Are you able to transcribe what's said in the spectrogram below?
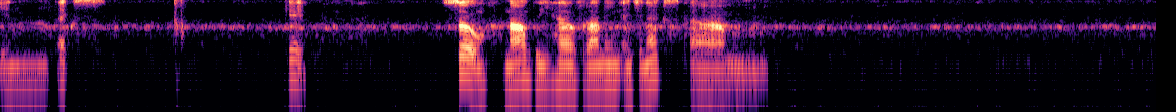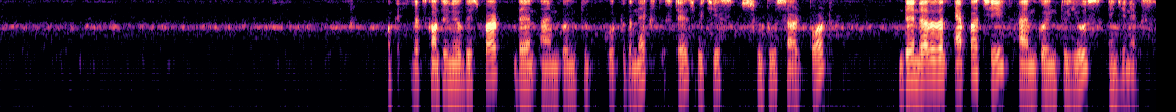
Nginx. Okay. So now we have running Nginx. Um, okay, let's continue this part. Then I'm going to go to the next stage, which is sudo certbot. Then rather than Apache, I'm going to use Nginx.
